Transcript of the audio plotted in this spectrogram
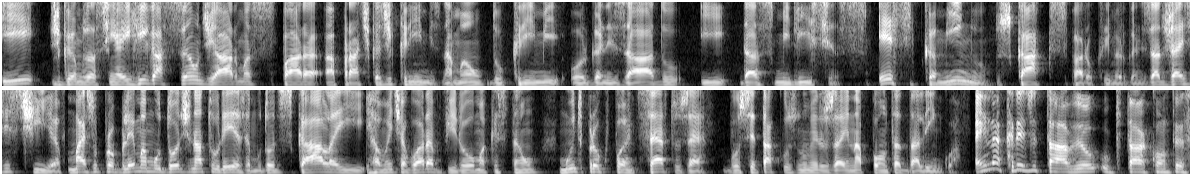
e, digamos assim, a irrigação de armas para a prática de crimes na mão do crime organizado e das milícias. Esse caminho dos CACs para o crime organizado já existia, mas o problema mudou de natureza, mudou de escala e realmente agora virou uma questão muito preocupante, certo, Zé? Você está com os números aí na ponta da língua. É inacreditável o que está acontecendo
